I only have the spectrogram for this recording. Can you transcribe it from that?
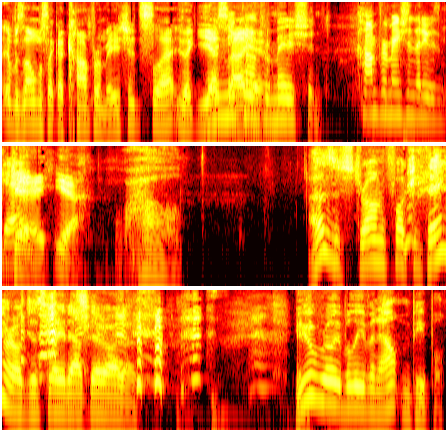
It was almost like a confirmation slap. He's like, "Yes, Give me I am." confirmation. Confirmation that he was gay. Gay, yeah. Wow. That was a strong fucking thing Earl just laid out there on us. You really believe in outing people.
